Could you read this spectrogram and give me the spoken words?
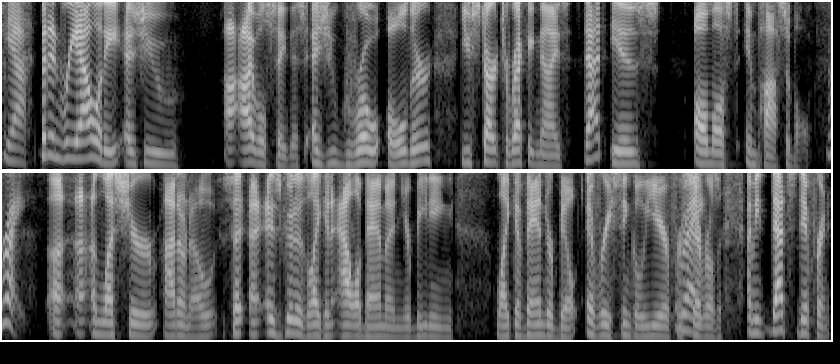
Yeah. But in reality, as you, I will say this, as you grow older, you start to recognize that is almost impossible. Right. Uh, uh unless you're, I don't know, uh, as good as like an Alabama and you're beating like a Vanderbilt every single year for Right. several. I mean, that's different.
